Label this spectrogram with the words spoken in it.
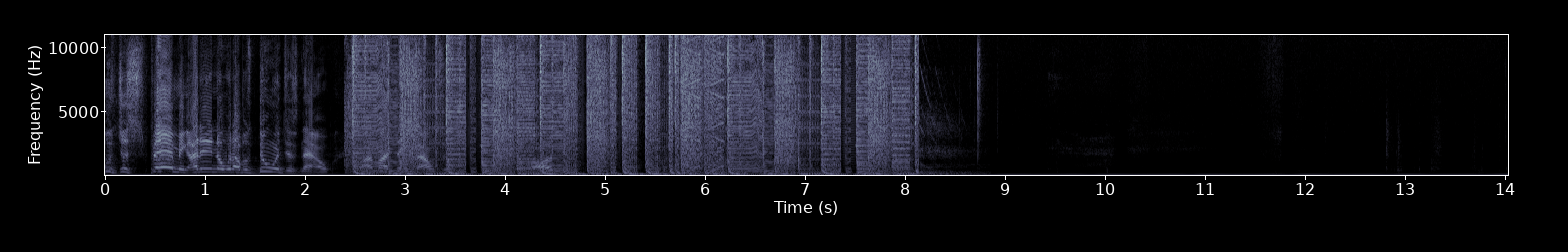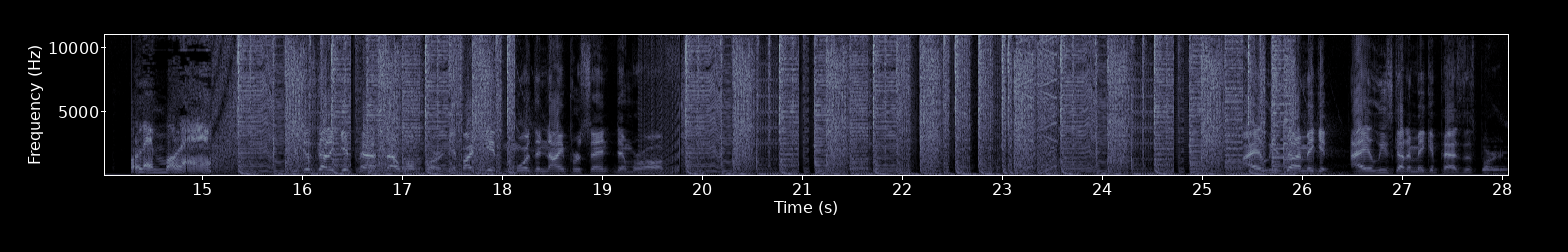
Oh was just spamming. I didn't know what I was doing just now. Why am I thing bouncing? Pause. We just gotta get past that one part. If I can get more than 9%, then we're off. I at least gotta make it, I at least gotta make it past this part.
